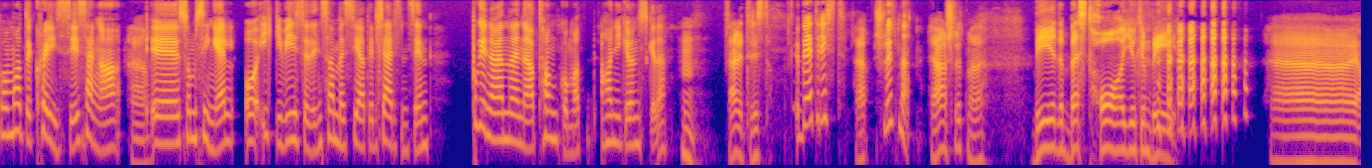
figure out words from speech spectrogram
på en måte crazy i senga Ja. eh, som singel, og ikke viser den samme sida til kjæresten sin av en eller annen tanke om at han ikke ønsker det. Mm. Det er litt trist, da. Det er trist. Ja. Slutt med det. Ja, slutt med det. Be the best whore you can be. uh, ja.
